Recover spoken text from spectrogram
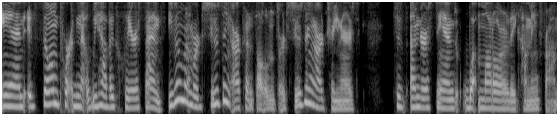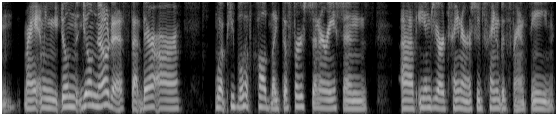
and it's so important that we have a clear sense, even when we're choosing our consultants or choosing our trainers, to understand what model are they coming from, right? I mean, you'll you'll notice that there are what people have called like the first generations of EMDR trainers who trained with Francine.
